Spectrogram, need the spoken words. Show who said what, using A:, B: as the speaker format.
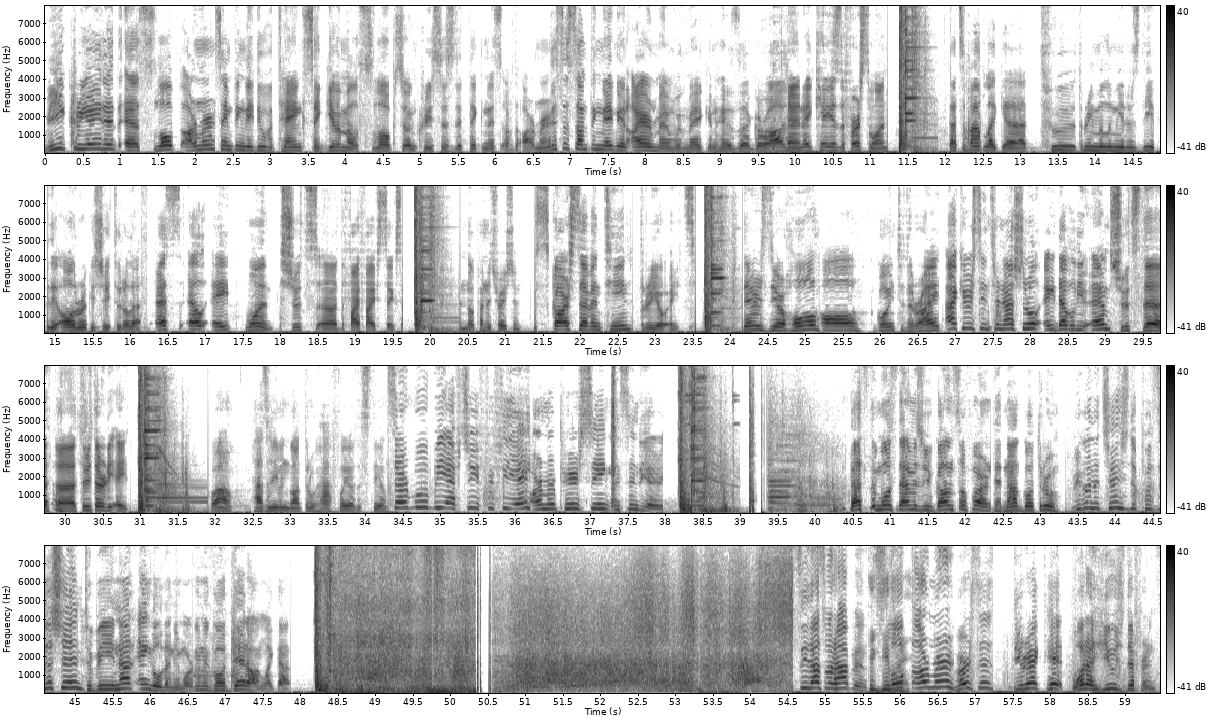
A: We created a sloped armor. Same thing they do with tanks. They give them a slope so it increases the thickness of the armor. This is something maybe an Iron Man would make in his uh, garage. And AK is the first one. That's about like uh, two, three millimeters deep. They all ricochet to the left. SL81 shoots uh, the 556. and No penetration. Scar 17, 308. There's your hole, all going to the right. Accuracy International AWM shoots the uh, 338. Wow. Hasn't even gone through halfway of the steel. Serbu BFG 50A armor piercing incendiary. That's the most damage we've gotten so far. Did not go through. We're gonna change the position to be not angled anymore. We're gonna go dead on like that. See, that's what happens.
B: Big
A: Sloped armor versus direct hit. What a huge difference.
